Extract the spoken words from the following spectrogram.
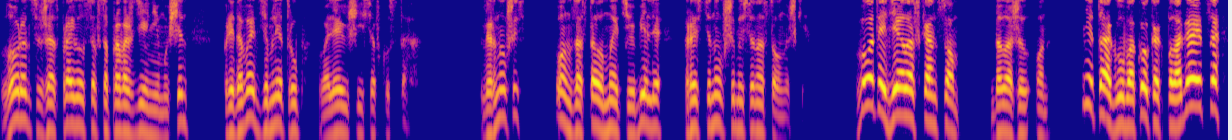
Лоренс же отправился в сопровождении мужчин предавать земле труп, валяющийся в кустах. Вернувшись, он застал Мэтью Белли растянувшимися на солнышке. «Вот и дело с концом», — доложил он. «Не так глубоко, как полагается, —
